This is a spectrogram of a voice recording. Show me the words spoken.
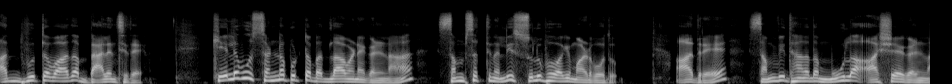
ಅದ್ಭುತವಾದ ಬ್ಯಾಲೆನ್ಸ್ ಇದೆ. ಕೆಲವು ಸಣ್ಣಪುಟ್ಟ ಬದಲಾವಣೆಗಳನ್ನ ಸಂಸತ್ತಿನಲ್ಲಿ ಸುಲಭವಾಗಿ ಮಾಡಬಹುದು ಆದರೆ ಸಂವಿಧಾನದ ಮೂಲ ಆಶಯಗಳನ್ನ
